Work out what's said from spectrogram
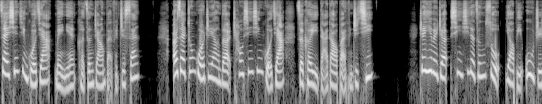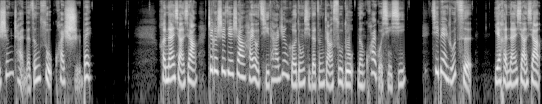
在先进国家每年可增长百分之三，而在中国这样的超新兴国家，则可以达到百分之七。这意味着信息的增速要比物质生产的增速快十倍。很难想象这个世界上还有其他任何东西的增长速度能快过信息。即便如此，也很难想象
